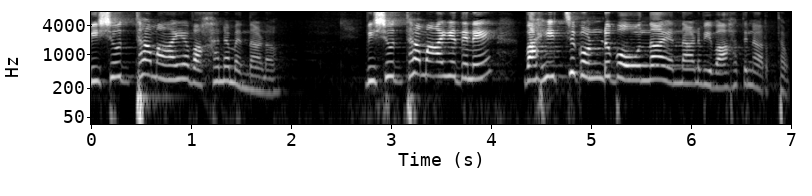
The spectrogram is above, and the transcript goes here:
വിശുദ്ധമായ വഹനം എന്നാണ്. വിശുദ്ധമായതിനെ വഹിച്ചു കൊണ്ടുപോകുന്ന എന്നാണ് വിവാഹത്തിന് അർത്ഥം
